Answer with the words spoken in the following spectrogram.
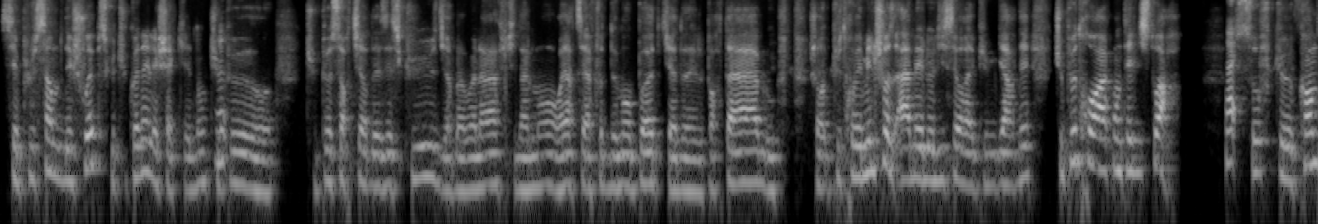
c'est plus simple d'échouer parce que tu connais l'échec. Et donc, tu, mm. peux, euh, tu peux sortir des excuses, dire, bah voilà, finalement, regarde, c'est la faute de mon pote qui a donné le portable, ou j'aurais pu trouver mille choses. Ah, mais le lycée aurait pu me garder. Tu peux trop raconter l'histoire. Sauf que quand...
